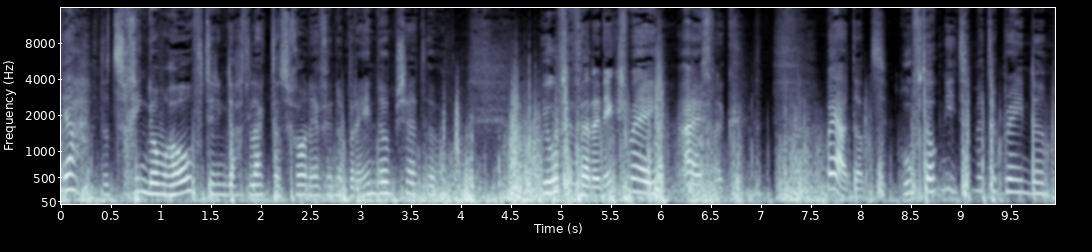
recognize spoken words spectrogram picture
ja, dat ging door mijn hoofd. En ik dacht, laat ik dat gewoon even in een braindump zetten. Je hoeft er verder niks mee, eigenlijk. Maar ja, dat hoeft ook niet met de braindump.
